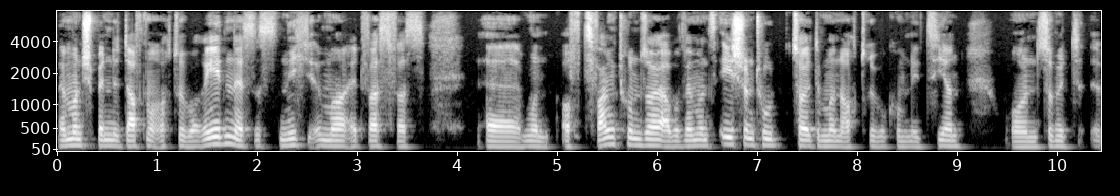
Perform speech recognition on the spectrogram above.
Wenn man spendet, darf man auch drüber reden. Es ist nicht immer etwas, was äh, man auf Zwang tun soll, aber wenn man es eh schon tut, sollte man auch drüber kommunizieren. Und somit äh,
